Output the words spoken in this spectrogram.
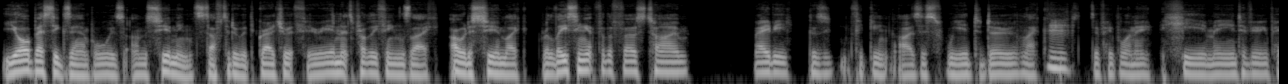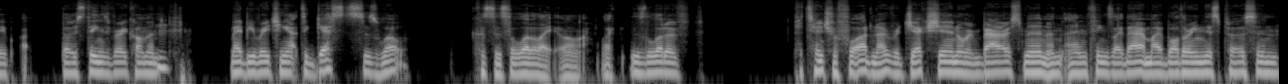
your best example is i'm assuming stuff to do with graduate theory and it's probably things like i would assume like releasing it for the first time maybe because you're thinking oh is this weird to do? Like Mm. do people want to hear me interviewing people? Those things are very common. Mm. maybe reaching out to guests as well because there's a lot of like oh like there's a lot of potential for i don't know rejection or embarrassment and, and things like that. Am i bothering this person?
